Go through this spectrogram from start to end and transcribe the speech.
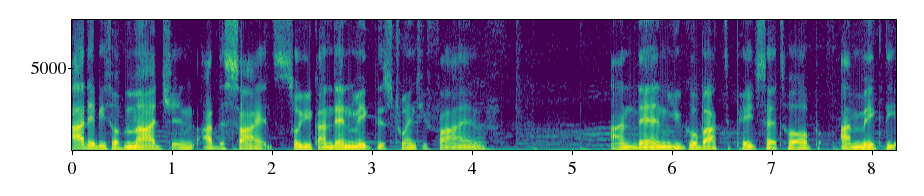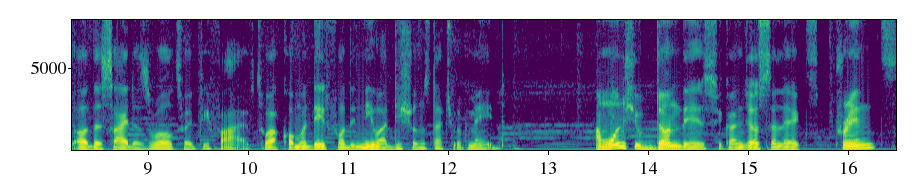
add a bit of margin at the sides. So you can then make this 25 and then you go back to page setup and make the other side as well 25 to accommodate for the new additions that you've made. And once you've done this, you can just select print,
